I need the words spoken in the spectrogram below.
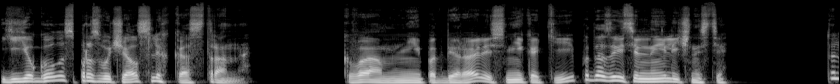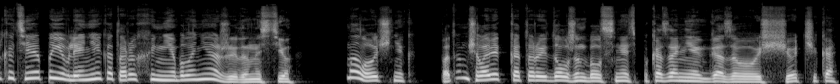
Ее голос прозвучал слегка странно. К вам не подбирались никакие подозрительные личности? Только те, появления которых не было неожиданностью. Молочник, потом человек, который должен был снять показания газового счетчика,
